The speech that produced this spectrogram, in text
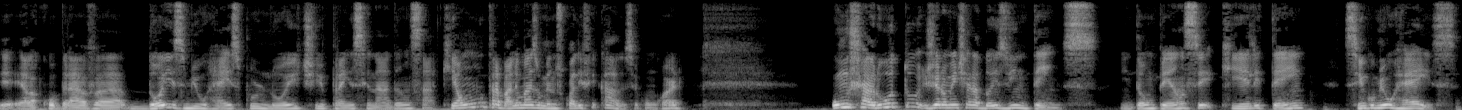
ela cobrava dois mil réis por noite para ensinar a dançar, que é um trabalho mais ou menos qualificado, você concorda? Um charuto geralmente era dois vinténs, então pense que ele tem cinco mil réis,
